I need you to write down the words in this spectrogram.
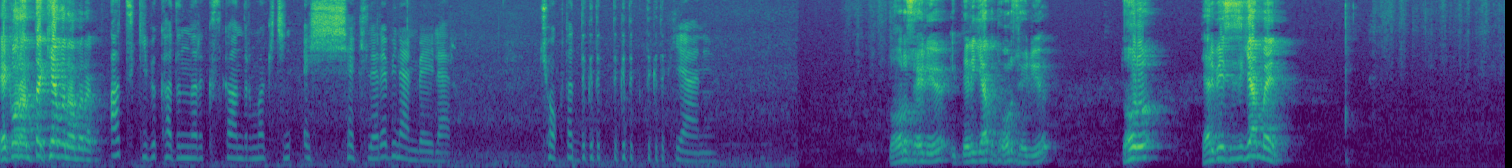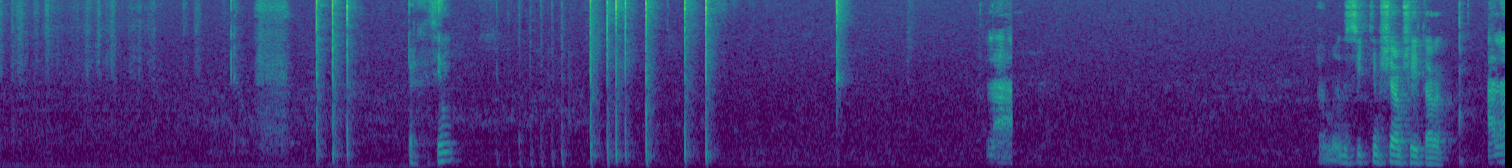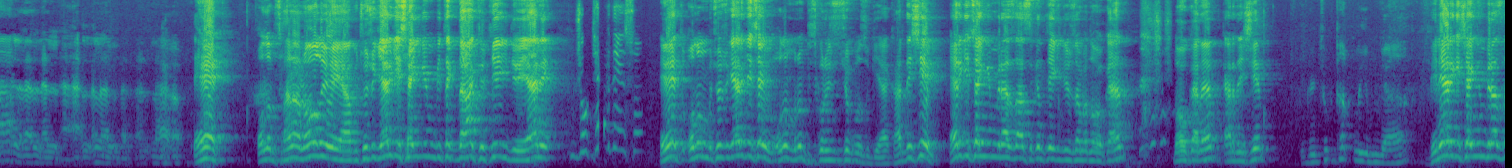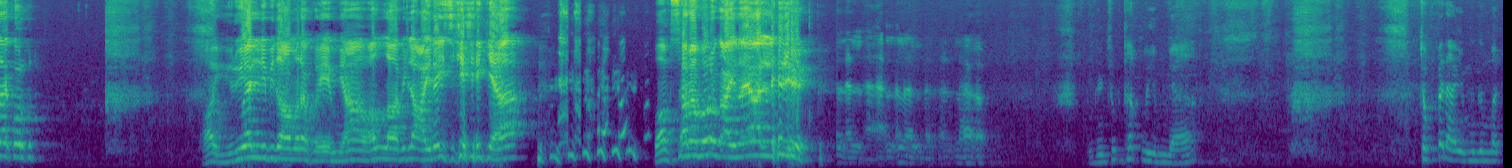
Ekorant'ta Kevin amına At gibi kadınları kıskandırmak için eşeklere binen beyler. Çok da dıgıdık dıgıdık dıgıdık yani. Doğru söylüyor. İpnelik yap doğru söylüyor. Doğru. Terbiyesizlik yapmayın. Aman siktim şam şeytanı. Evet. Oğlum sana ne oluyor ya? Bu çocuk her geçen gün bir tık daha kötüye gidiyor yani. Joker de en son. Evet oğlum bu çocuk her geçen gün... Oğlum bunun psikolojisi çok bozuk ya. Kardeşim her geçen gün biraz daha sıkıntıya gidiyoruz ama Doğukan. Doğukan'ım kardeşim. Bugün çok tatlıyım ya. Beni her geçen gün biraz daha korkut. Ay yürüyenli bir daha amına koyayım ya. Vallahi billahi aynayı sikecek ya. Baksana moruk aynayı hallediyor. Bugün çok tatlıyım ya. Çok fenayım bugün bak.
